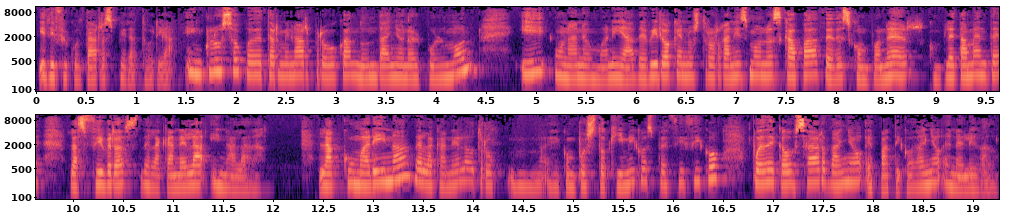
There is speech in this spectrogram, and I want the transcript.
y dificultad respiratoria. Incluso puede terminar provocando un daño en el pulmón y una neumonía debido a que nuestro organismo no es capaz de descomponer completamente las fibras de la canela inhalada. La cumarina de la canela, otro mm, eh, compuesto químico específico, puede causar daño hepático, daño en el hígado.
